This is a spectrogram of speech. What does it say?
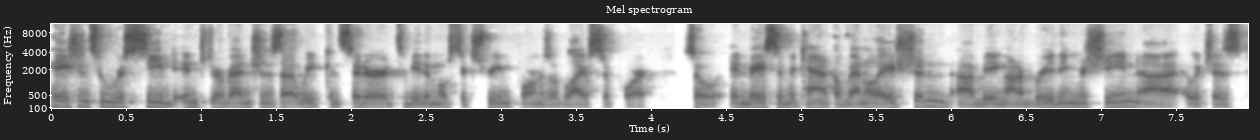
patients who received interventions that we consider to be the most extreme forms of life support. So, invasive mechanical ventilation, uh, being on a breathing machine, uh, which is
